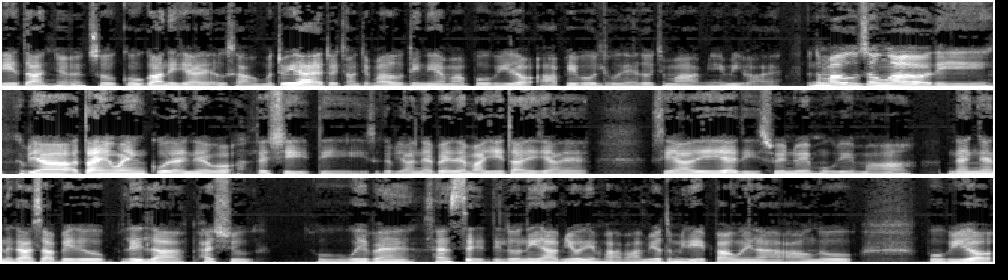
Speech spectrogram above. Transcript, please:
ရေးသားညွှန်းဆိုကိုးကားနေကြတဲ့ဥစ္စာကိုမတွေ့ရတဲ့အတွက်ကြောင့်ကျမတို့ဒီနေရာမှာပို့ပြီးတော့အားပေးဖို့လိုတယ်လို့ကျမကမြင်မိပါတယ်ပထမဦးဆုံးကတော့ဒီကြပြအတိုင်းဝိုင်းကိုယ်တိုင်နဲ့ပေါ့လက်ရှိဒီကြပြနယ်ပယ်ထဲမှာရေးသားနေကြတဲ့ဆရာတွေရဲ့ဒီဆွေးနွေးမှုတွေမှာနိုင်ငံတကာစာပေတို့လေးလာဖတ်ရှုဟိုဝေဖန်ဆန်းစစ်ဒီလိုနေရာမျိုးတွေမှာပါအမျိုးသမီးတွေပါဝင်လာအောင်လို့ပို့ပြီးတော့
